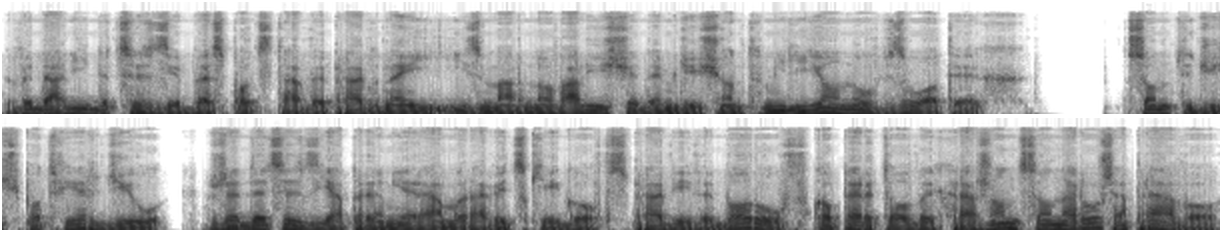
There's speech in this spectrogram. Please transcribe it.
wydali decyzję bez podstawy prawnej i zmarnowali 70 milionów złotych. Sąd dziś potwierdził, że decyzja premiera Morawieckiego w sprawie wyborów kopertowych rażąco narusza prawo,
